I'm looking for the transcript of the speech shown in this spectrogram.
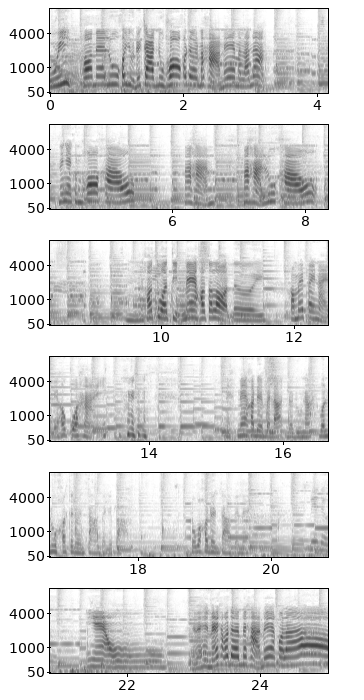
อุ้ยพ่อแม่ลูกเขาอยู่ด้วยกันดูพ่อเขาเดินมาหาแม่มันแล้วน่ะนั่นไงคุณพ่อเขามาหามาหาลูกเขาอืมเขาตัวติดแม่เขาตลอดเลยเขาไม่ไปไหนเลยเขากลัวหายเนี่ยแม่เขาเดินไปแล้วเดี๋ยวดูนะ ว่าลูกเขาจะเดินตามไปหรือเปล่าเพราะว่าเขาเดินตามไปไหมไม่เดินแงวเห็นไหมเห็นไหมเขาเดินไปหาแม่เขาแล้ว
